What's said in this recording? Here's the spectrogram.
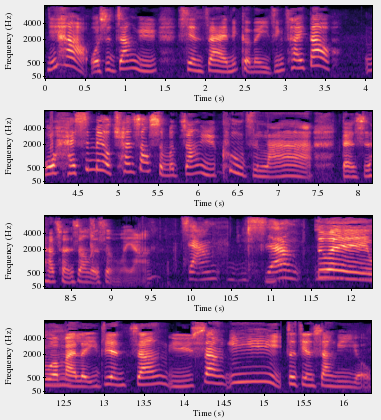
你好，我是章鱼。现在你可能已经猜到，我还是没有穿上什么章鱼裤子啦。但是他穿上了什么呀？章鱼上衣。对，我买了一件章鱼上衣。这件上衣有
